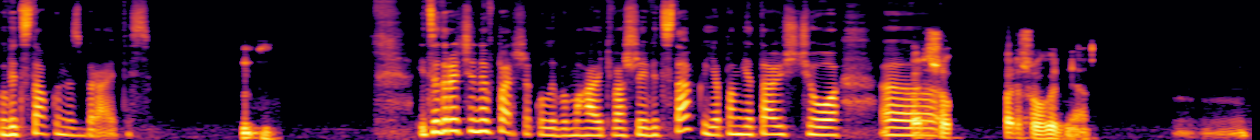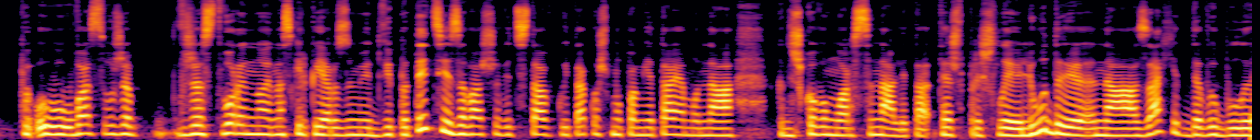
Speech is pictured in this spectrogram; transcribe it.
У відставку не збираєтесь. Мгм. І це, до речі, не вперше, коли вимагають вашої відставки. Я пам'ятаю, що е, Першого, першого дня. У вас вже вже створено, наскільки я розумію, дві петиції за вашу відставку. І також ми пам'ятаємо на книжковому арсеналі. Та теж прийшли люди на захід, де ви були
